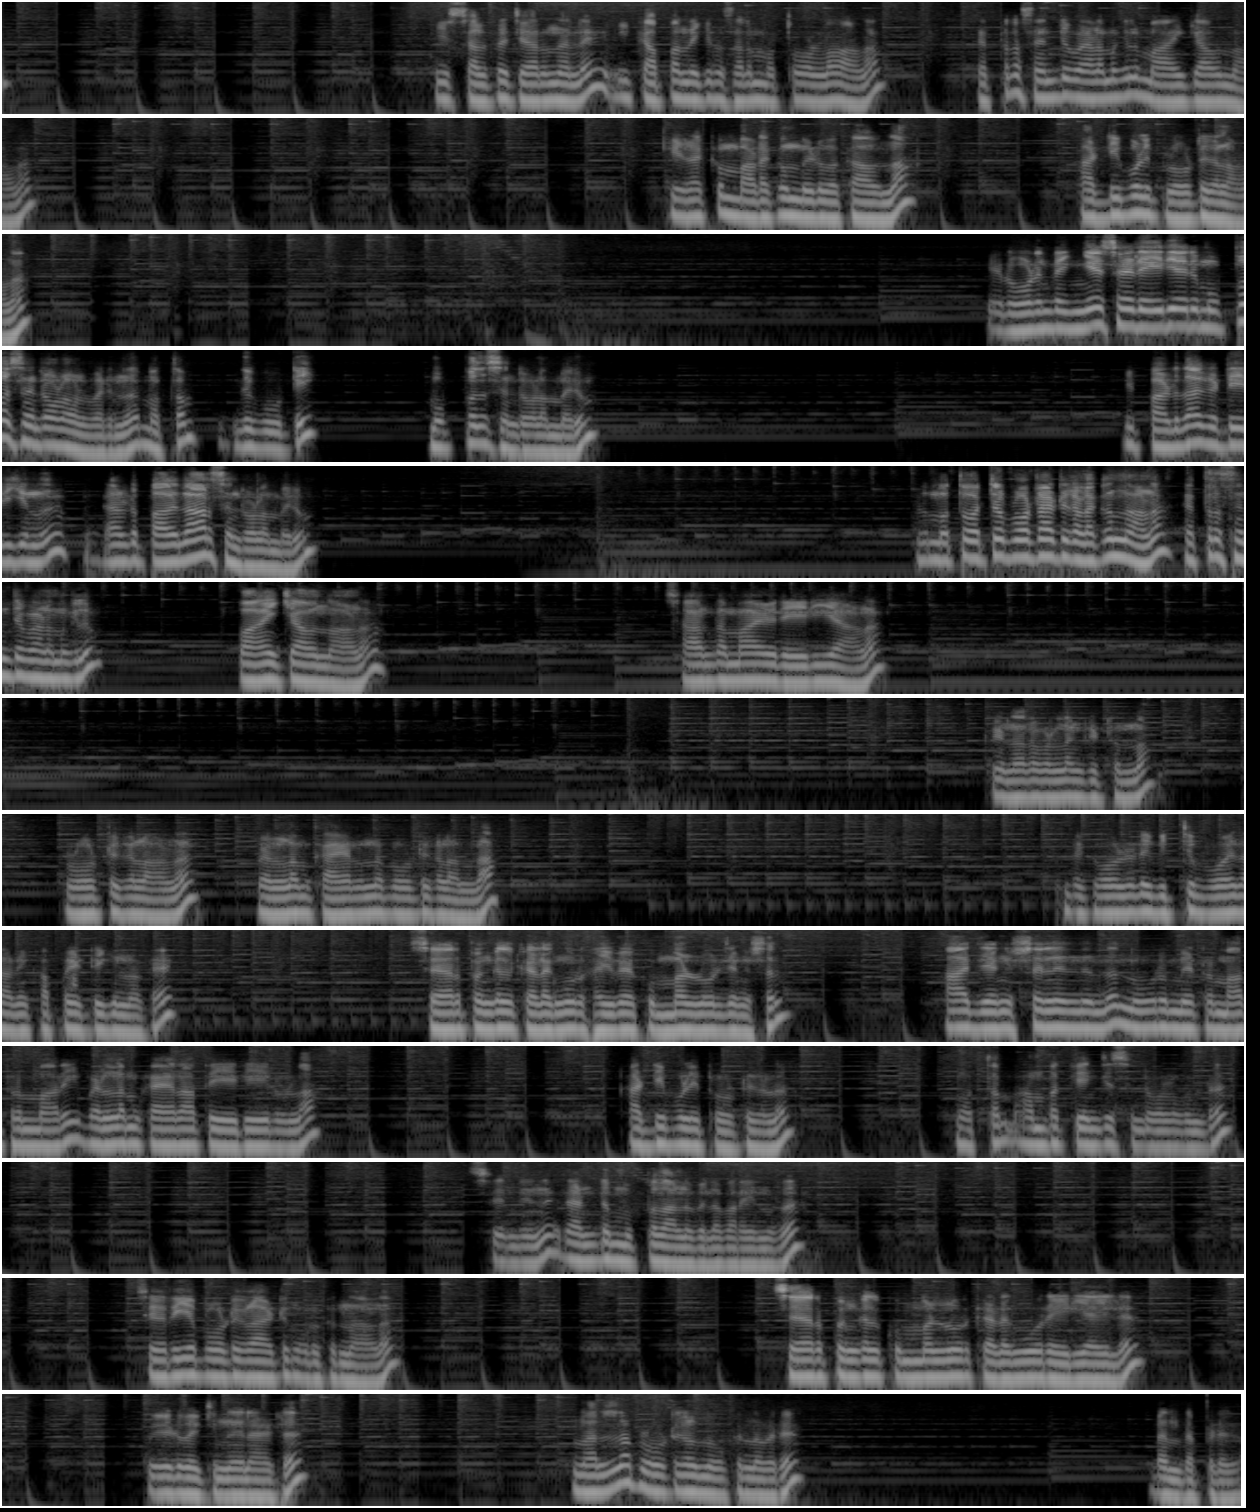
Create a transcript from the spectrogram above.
ഈ സ്ഥലത്ത് ചേർന്ന് തന്നെ ഈ കപ്പ നിൽക്കുന്ന സ്ഥലം മൊത്തം ഉള്ളതാണ്. എത്ര സെന്റ് വേണമെങ്കിലും വാങ്ങിക്കാവുന്നതാണ്. കിഴക്കും വടക്കും വീട് വെക്കാവുന്ന അടിപൊളി പ്ലോട്ടുകളാണ്. റോഡിന്റെ ഇങ്ങേ സൈഡ് ഏരിയ ഒരു മുപ്പത് സെന്റോളമാണ് വരുന്നത് മൊത്തം. ഇത് കൂട്ടി മുപ്പത് സെന്റോളം വരും. ഈ പടുത കെട്ടിയിരിക്കുന്നത് ഏതാണ്ട് പതിനാറ് സെന്റോളം വരും. ഇത് മൊത്തം ഒറ്റ പ്ലോട്ടായിട്ട് കിടക്കുന്നതാണ്. എത്ര സെന്റ് വേണമെങ്കിലും വാങ്ങിക്കാവുന്നതാണ്. ശാന്തമായ ഒരു ഏരിയ ആണ് കിണർ വെള്ളം കിട്ടുന്ന പ്ലോട്ടുകളാണ്. വെള്ളം കയറുന്ന പ്ലോട്ടുകളല്ല. ഇതൊക്കെ ഓൾറെഡി വിറ്റ് പോയതാണ് ഈ കപ്പ ഇട്ടിരിക്കുന്നതൊക്കെ. Cherpunkal Kidangoor highway Kummannoor junction. ആ ജംഗ്ഷനിൽ നിന്ന് നൂറ് മീറ്റർ മാത്രം മാറി വെള്ളം കയറാത്ത ഏരിയയിലുള്ള അടിപൊളി പ്ലോട്ടുകൾ മൊത്തം അമ്പത്തിയഞ്ച് സെന്റോളം ഉണ്ട് സെന്റിന് രണ്ട് മുപ്പതാണ് വില പറയുന്നത്. ചെറിയ പ്ലോട്ടുകളായിട്ടും കൊടുക്കുന്നതാണ്. ചേർപ്പങ്കൽ കുമ്മണ്ണൂർ കിടങ്ങൂർ ഏരിയയിൽ വീട് വയ്ക്കുന്നതിനായിട്ട് നല്ല പ്ലോട്ടുകൾ നോക്കുന്നവർ ബന്ധപ്പെടുക.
